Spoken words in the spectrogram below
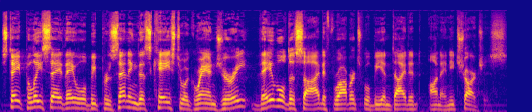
State police say they will be presenting this case to a grand jury. They will decide if Roberts will be indicted on any charges.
